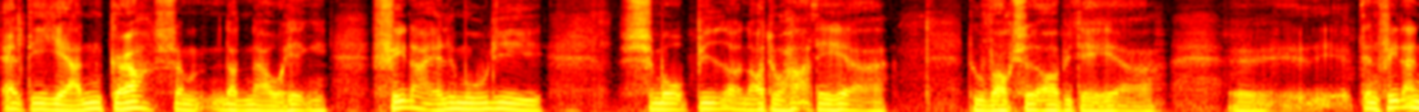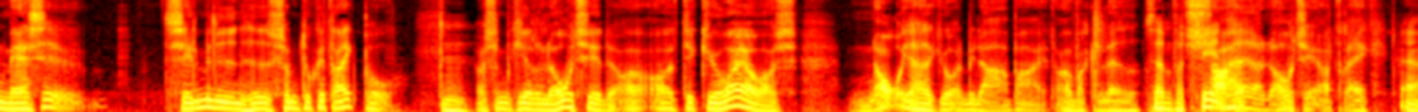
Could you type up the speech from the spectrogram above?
alt det hjernen gør, som når den er afhængig, finder alle mulige små bidder, når du har det her, du er vokset op i det her. Øh, den finder en masse selvmelidenhed, som du kan drikke på, mm. og som giver dig lov til det. Og, og det gjorde jeg også, når jeg havde gjort mit arbejde og var glad. Så, så havde jeg lov til at drikke. Ja.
